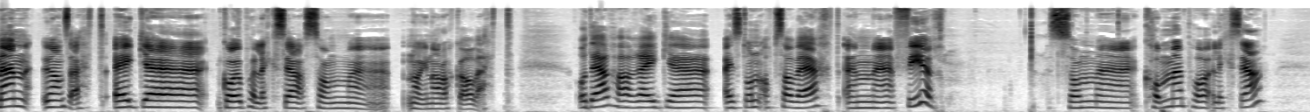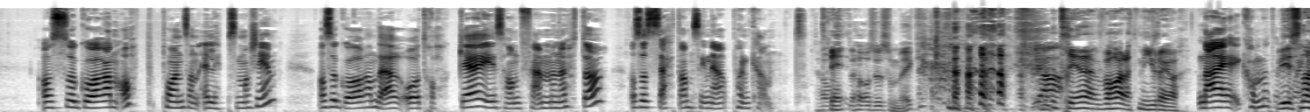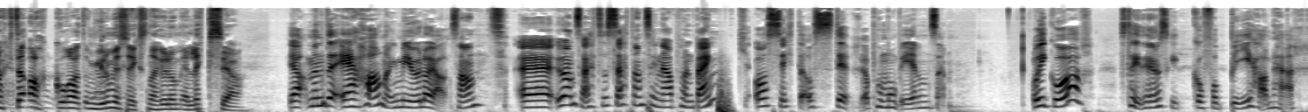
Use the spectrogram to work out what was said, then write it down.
Men uansett, jeg eh, går jo på leksia, som eh, noen av dere vet. Og der har jeg eh, en stund observert en eh, fyr som eh, kommer på leksia, og så går han opp på en sånn ellipsemaskin, og så går han der og tråkker i sånn fem minutter, og så setter han seg ned på en kant. Det høres, ut som meg. Trine, hva har dette med jul å gjøre? Nei, jeg kommer til Vi snakket akkurat om julemusikk. Snakket du om Elixia? Ja, men det er, har noe med jul å gjøre, sant? Uh, uansett så setter han seg ned på en benk og sitter og stirrer på mobilen sin. Og i går så tenkte jeg nå skal jeg gå forbi han her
